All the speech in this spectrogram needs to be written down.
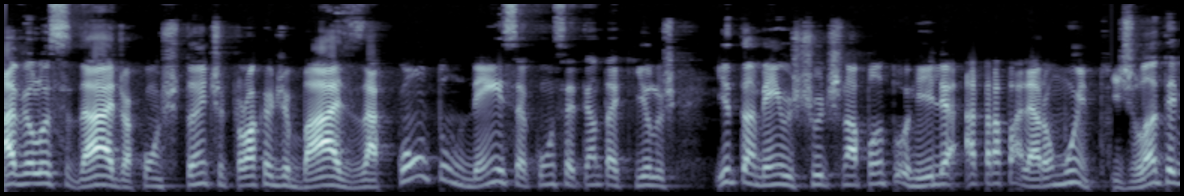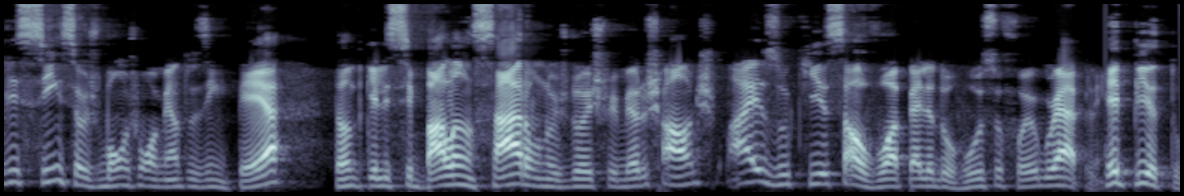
A velocidade, a constante troca de bases, a contundência com 70 quilos e também os chutes na panturrilha atrapalharam muito. Islam teve sim seus bons momentos em pé, tanto que eles se balançaram nos dois primeiros rounds, mas o que salvou a pele do russo foi o grappling. Repito,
